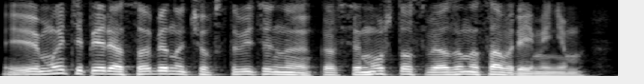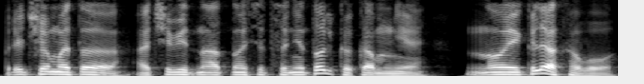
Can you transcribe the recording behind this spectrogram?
И мы теперь особенно чувствительны ко всему, что связано со временем. Причем это, очевидно, относится не только ко мне, но и к Ляхову.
